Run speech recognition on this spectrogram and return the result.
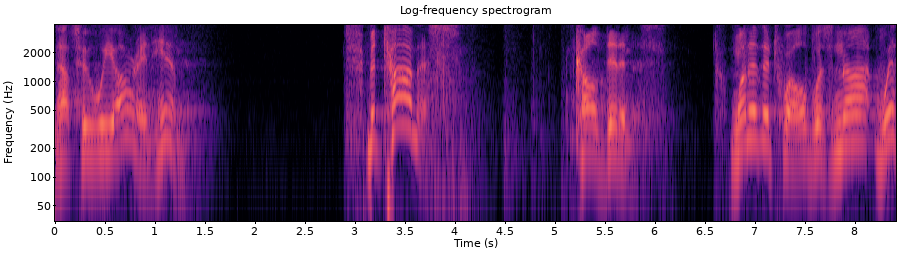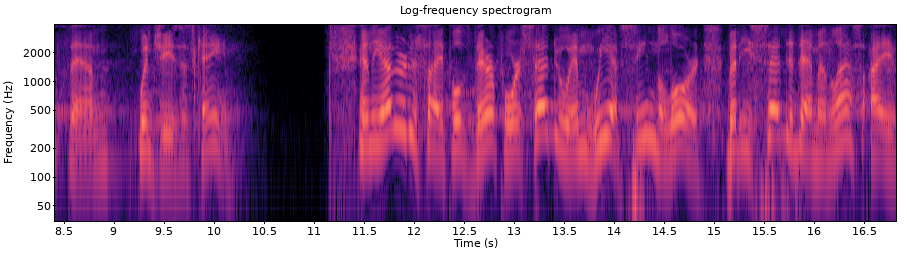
That's who we are in Him. But Thomas, called Didymus, one of the twelve, was not with them when Jesus came. And the other disciples therefore said to him, We have seen the Lord. But he said to them, Unless I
